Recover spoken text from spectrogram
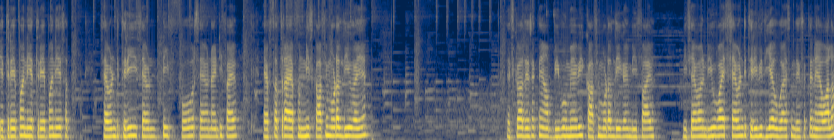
ए तिरपन ए तिरपन A seventy three seventy four seven ninety five F सत्रह एफ़ उन्नीस, काफ़ी मॉडल दिए गए हैं। इसके बाद देख सकते हैं आप वीवो में भी काफ़ी मॉडल दिए गए हैं V five V seven Vivo Y seventy three भी दिया हुआ है, इसमें देख सकते हैं नया वाला।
